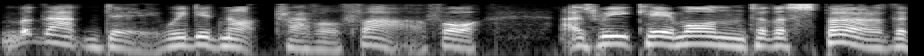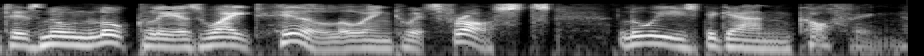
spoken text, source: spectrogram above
But that day we did not travel far, for as we came on to the spur that is known locally as White Hill owing to its frosts, Louise began coughing.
